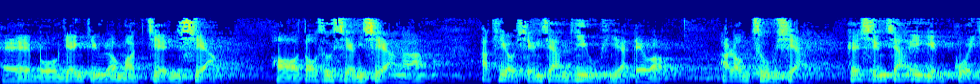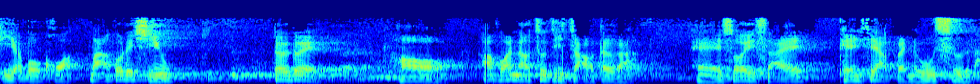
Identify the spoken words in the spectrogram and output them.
哎，无研究那么见相，哦，都是形象啊，啊，去有形象诱去啊，对不？啊，拢注相，迄形象已经过去啊无看，马上搁咧想，对不对？哦，啊，烦恼自己找的啊，哎，所以才天下本无事了，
